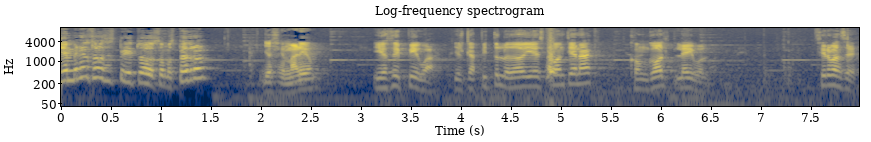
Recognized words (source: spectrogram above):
Bienvenidos a los espirituosos, somos Pedro. Yo soy Mario. Y yo soy Piwa. Y el capítulo de hoy es Pontianak con Gold Label. Sírvanse.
